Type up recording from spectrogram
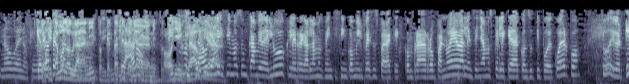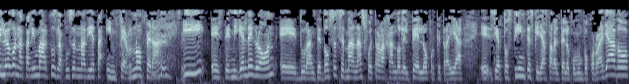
No, bueno, Quedó Le quitamos los granitos, que también Claro. tenía granitos. Oye, Hicimos- Claudia. Le hicimos un cambio de look, le regalamos 25 mil pesos para que comprara ropa nueva, le enseñamos qué le queda con su tipo de cuerpo. Estuvo divertido. Y luego Natalie Marcus la puso en una dieta infernófera y este Miguel Negrón eh, durante 12 semanas fue trabajándole el pelo porque traía eh, ciertos tintes que ya estaba el pelo como un poco rayado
